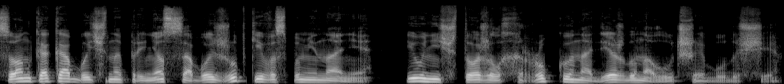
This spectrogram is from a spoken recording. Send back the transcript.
Сон, как обычно, принес с собой жуткие воспоминания и уничтожил хрупкую надежду на лучшее будущее.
